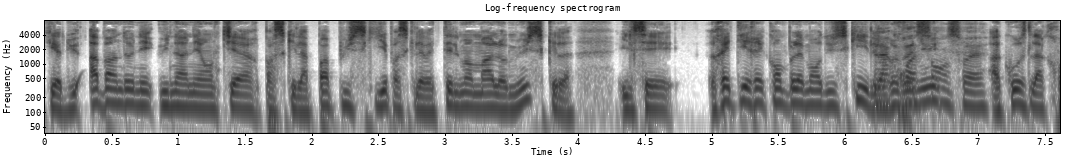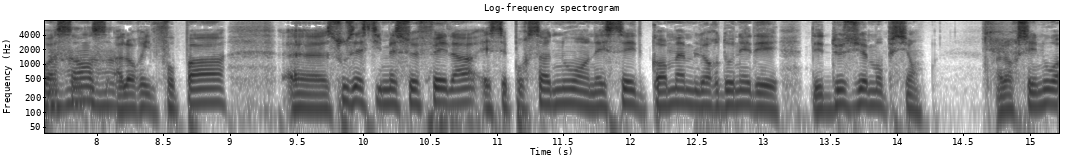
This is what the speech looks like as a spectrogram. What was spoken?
qui a dû abandonner une année entière parce qu'il n'a pas pu skier, parce qu'il avait tellement mal aux muscles. Il s'est retiré complètement du ski. Il revenu à cause de la croissance. Alors il ne faut pas euh, sous-estimer ce fait-là. Et c'est pour ça nous, on essaie de quand même leur donner des, des deuxièmes options. Alors c'est nous,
